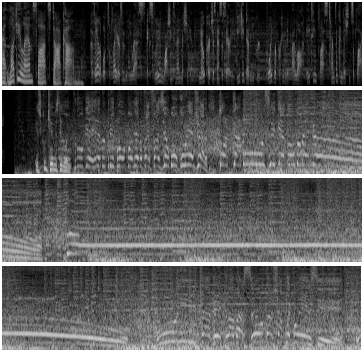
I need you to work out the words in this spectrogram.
at LuckyLandSlots.com. Available to players in the U.S., excluding Washington and Michigan. No purchase necessary. VGW Group. Void or prohibited by law. 18 plus. Terms and conditions apply. Escuchen este gol. Pro Guerreiro, driblou o goleiro, vai fazer o gol com o Ejar. Toca a música, é gol do Mengão! Gol! Chapecoense.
